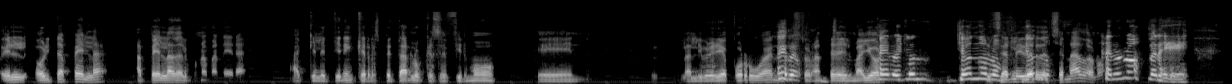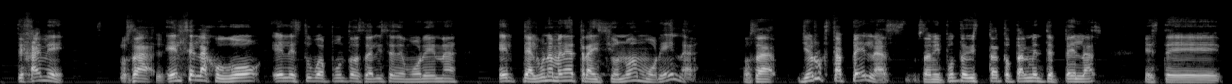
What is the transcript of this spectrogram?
él ahorita apela, apela de alguna manera a que le tienen que respetar lo que se firmó en la librería Porrúa, en el restaurante del Mayor. Pero yo, yo no lo ser líder del Senado, ¿no? Pero no, hombre, Jaime, o sea, él se la jugó, él estuvo a punto de salirse de Morena, él de alguna manera traicionó a Morena. O sea, yo creo que está pelas, o sea, mi punto de vista está totalmente pelas. Este,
